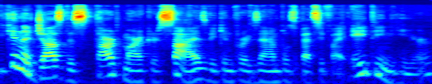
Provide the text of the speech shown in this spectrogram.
We can adjust the start marker size. We can, for example, specify 18 here.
